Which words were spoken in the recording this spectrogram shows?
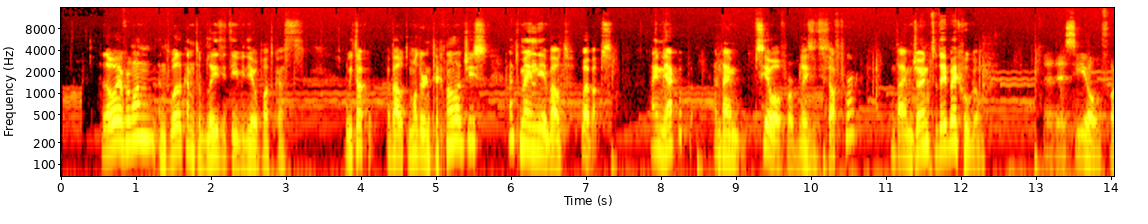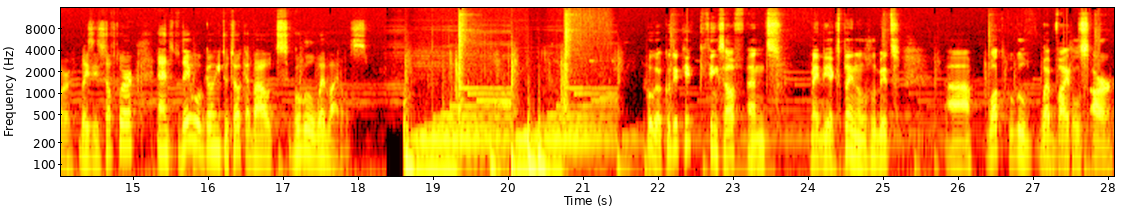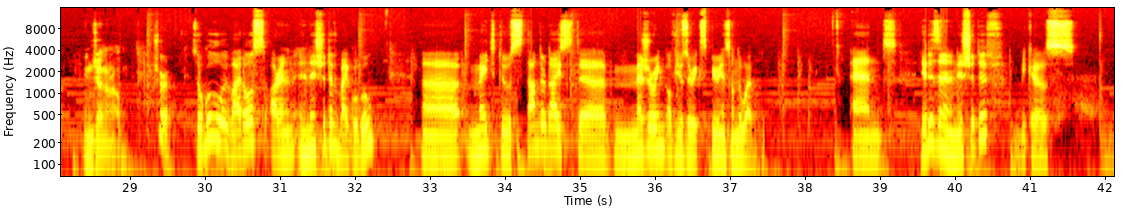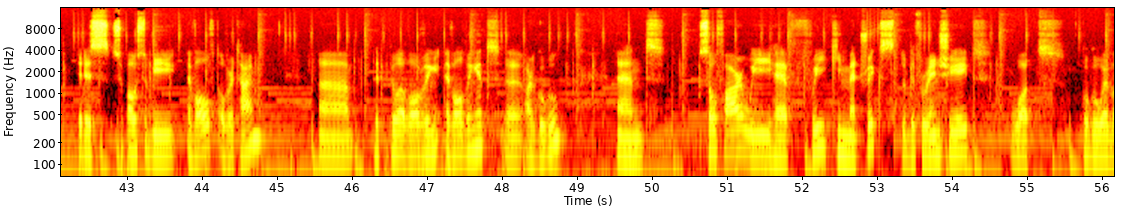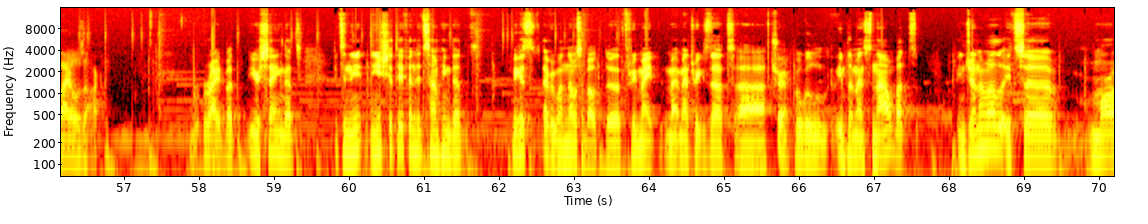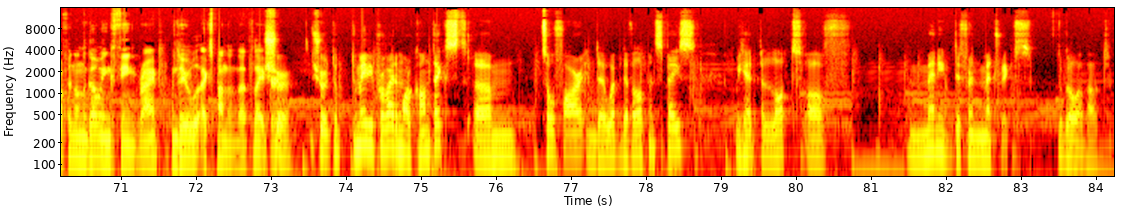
Hello, everyone, and welcome to Blazity Video Podcasts. We talk about modern technologies and mainly about web apps. I'm Jakub, and I'm COO for Blazity Software, and I'm joined today by Hugo. uh, the CEO for Blazity Software, and today we're going to talk about Google Web Vitals. Hugo, could you kick things off and maybe explain a little bit uh, what Google Web Vitals are in general? Sure. So Google Web Vitals are an initiative by Google uh, made to standardize the measuring of user experience on the web. And it is an initiative because it is supposed to be evolved over time. Uh, the people evolving evolving it uh, are Google, and so far we have three key metrics to differentiate what Google Web Vitals are. Right, but you're saying that it's an initiative and it's something that because everyone knows about the three mat- ma- metrics that uh, Sure. Google implements now, but in general, it's uh, more of an ongoing thing, right? And they will expand on that later. Sure, sure. To, to maybe provide more context, um, so far in the web development space, we had a lot of many different metrics to go about.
